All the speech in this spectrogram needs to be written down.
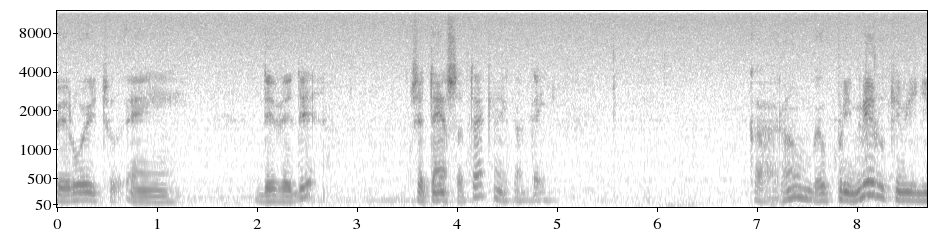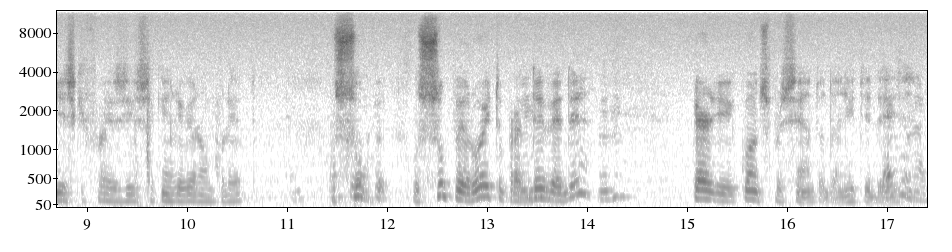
8 em DVD? Você tem essa técnica? Tem. Caramba, é o primeiro que me disse que faz isso aqui em Ribeirão Preto. O Super, o super 8 para Uhum. DVD Uhum. perde quantos por cento da nitidez? Perde nada.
